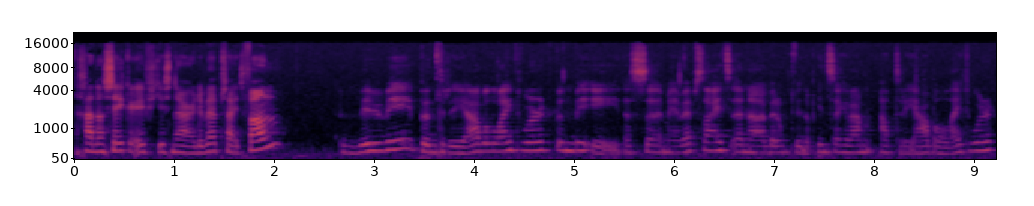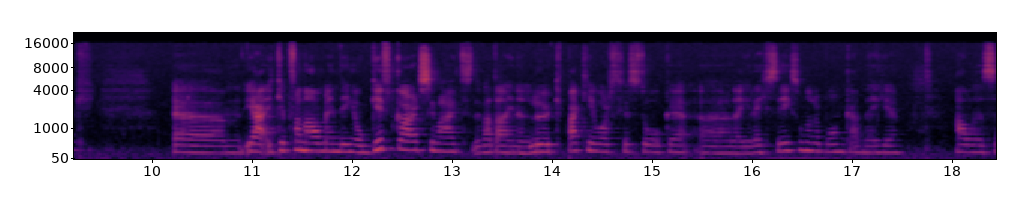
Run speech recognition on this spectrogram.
ga dan zeker eventjes naar de website van. www.reabellightwork.be. Dat is eh, mijn website. En ik ben ook op Instagram, @reabellightwork. Ehm, ja, ik heb van al mijn dingen ook giftcards gemaakt, wat dan in een leuk pakje wordt gestoken, eh, dat je rechtstreeks onder de boom kan leggen. Alles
